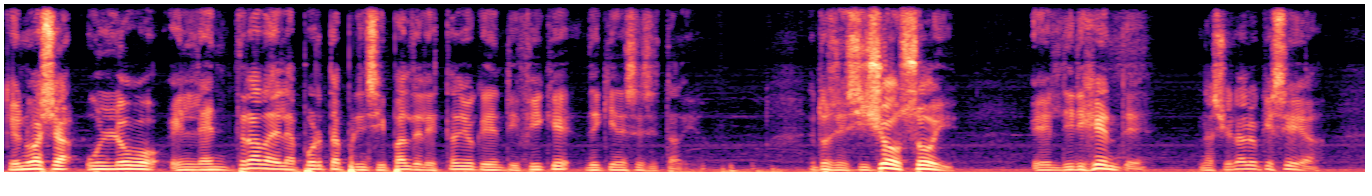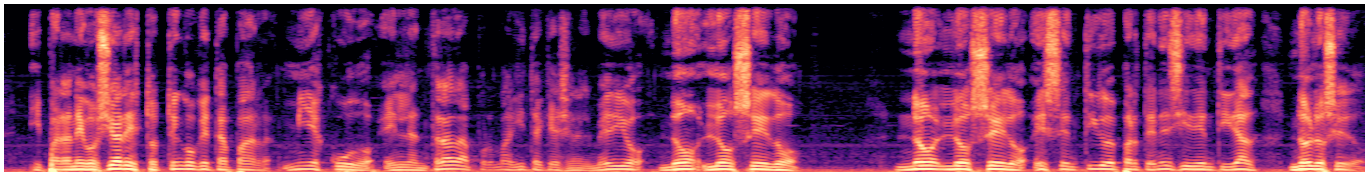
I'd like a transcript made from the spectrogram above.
que no haya un logo en la entrada de la puerta principal del estadio que identifique de quién es ese estadio. Entonces, si yo soy el dirigente, nacional o que sea, y para negociar esto tengo que tapar mi escudo en la entrada, por más guita que haya en el medio, no lo cedo. No lo cedo. Es sentido de pertenencia e identidad. No lo cedo.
